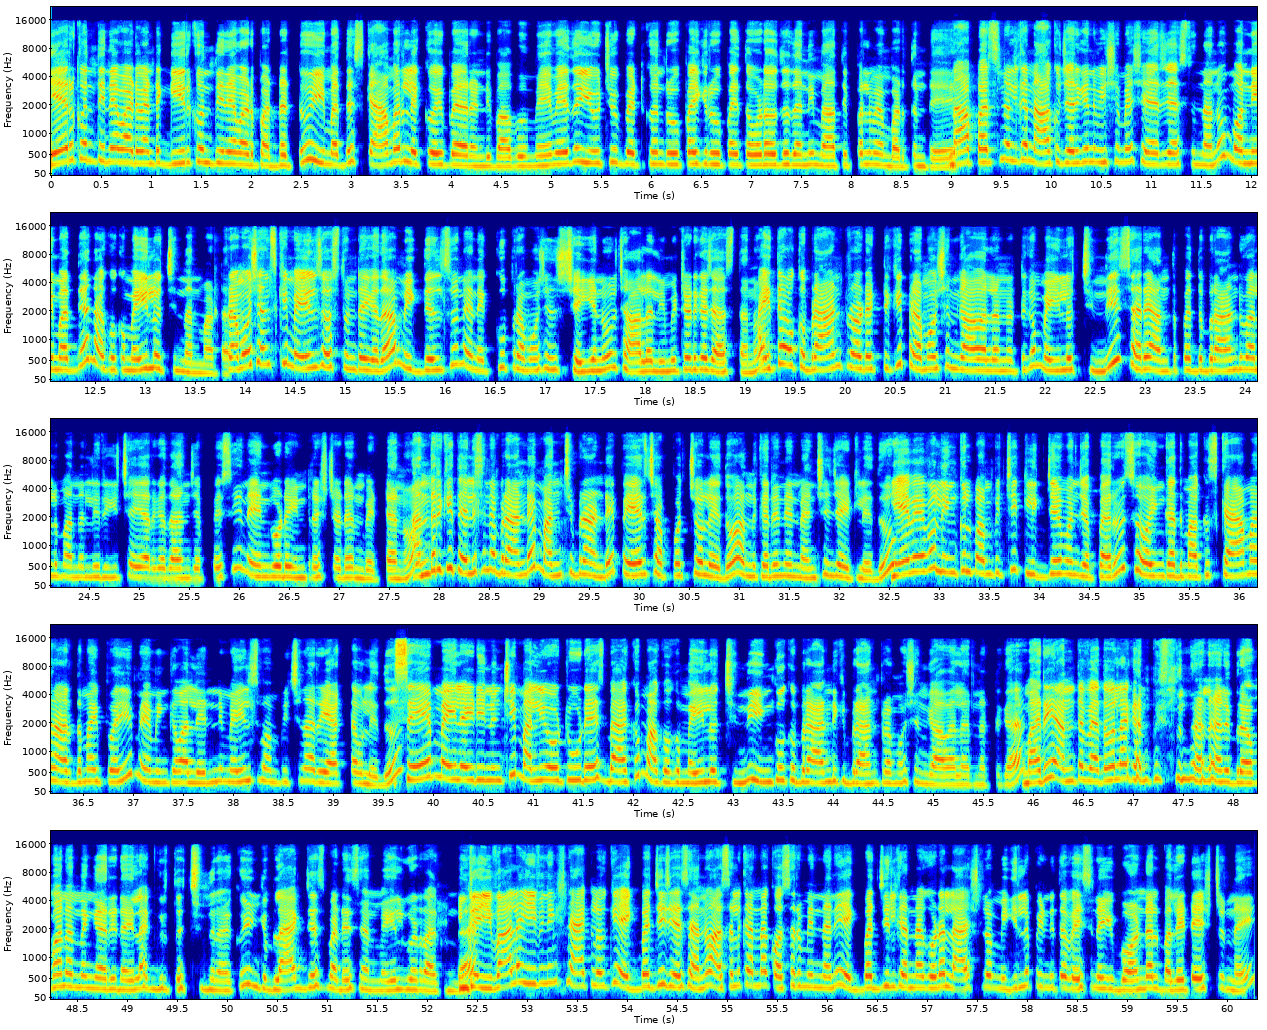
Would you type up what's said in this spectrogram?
ఏరుకొని తినేవాడు అంటే గీరుకొని తినేవాడు పడ్డట్టు ఈ మధ్య స్కామర్లు ఎక్కువైపోయారండి బాబు. మేమేదో యూట్యూబ్ పెట్టుకొని రూపాయికి రూపాయి తోడవుతుందని మా తిప్పలు మేము పడుతుంటే నా పర్సనల్గా నాకు జరిగిన విషయమే షేర్ చేస్తున్నాను. మొన్న ఈ మధ్య నాకు ఒక మెయిల్ వచ్చింది అనమాట ప్రమోషన్స్కి మెయిల్స్ వస్తుంటాయి కదా మీకు తెలుసు నేను ఎక్కువ ప్రమోషన్స్ చెయ్యను చాలా లిమిటెడ్గా చేస్తాను. అయితే ఒక బ్రాండ్ ప్రోడక్ట్కి ప్రమోషన్ కావాలన్నట్టుగా మెయిల్ వచ్చింది. సరే అంత పెద్ద బ్రాండ్ వాళ్ళు మనల్ని రీచ్ అయ్యారు కదా అని చెప్పేసి నేను కూడా ఇంట్రెస్టెడ్ అని పెట్టాను. అందరికీ తెలిసిన బ్రాండే మంచి బ్రాండే పేరు చెప్పొచ్చో లేదో అందుకని నేను మెన్షన్ చేయట్లేదు. ఏవేవో లింకులు పంపించి క్లిక్ చేయమని చెప్పారు. సో ఇంకా అది మాకు స్కామ్ అని అర్థమైపోయి మేము ఇంకా వాళ్ళు ఎన్ని మెయిల్స్ పంపించినా రియాక్ట్ అవ్వలేదు. సేమ్ మెయిల్ ఐడి నుంచి మళ్ళీ ఓ టూ డేస్ బ్యాక్ మాకు ఒక మెయిల్ వచ్చింది. ఇంకొక బ్రాండ్కి బ్రాండ్ ప్రమోషన్ కావాలన్నట్టుగా. మరి అంత వెదవలా కనిపిస్తున్నాను అని బ్రహ్మానందం గారి డైలాగ్ గుర్తొచ్చింది నాకు. ఇంకా బ్లాక్ చేసి పడేసాను మెయిల్ కూడా రాకుండా. ఇంకా ఇవాళ ఈవినింగ్ స్నాక్లోకి ఎగ్ బజ్జీ చేశాను. అసలు కన్నా కొసరు మిందని ఎగ్ బజ్జీల కన్నా కూడా లాస్ట్లో మిగిలిన పిండితో వేసిన ఈ బోండాలు భలే టేస్ట్ ఉన్నాయి.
